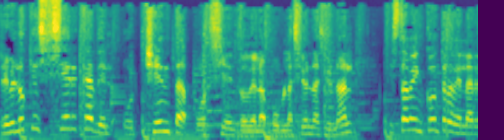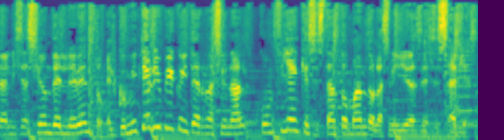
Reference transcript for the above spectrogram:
reveló que cerca del 80% de la población nacional estaba en contra de la realización del evento. El Comité Olímpico Internacional confía en que se están tomando las medidas necesarias,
